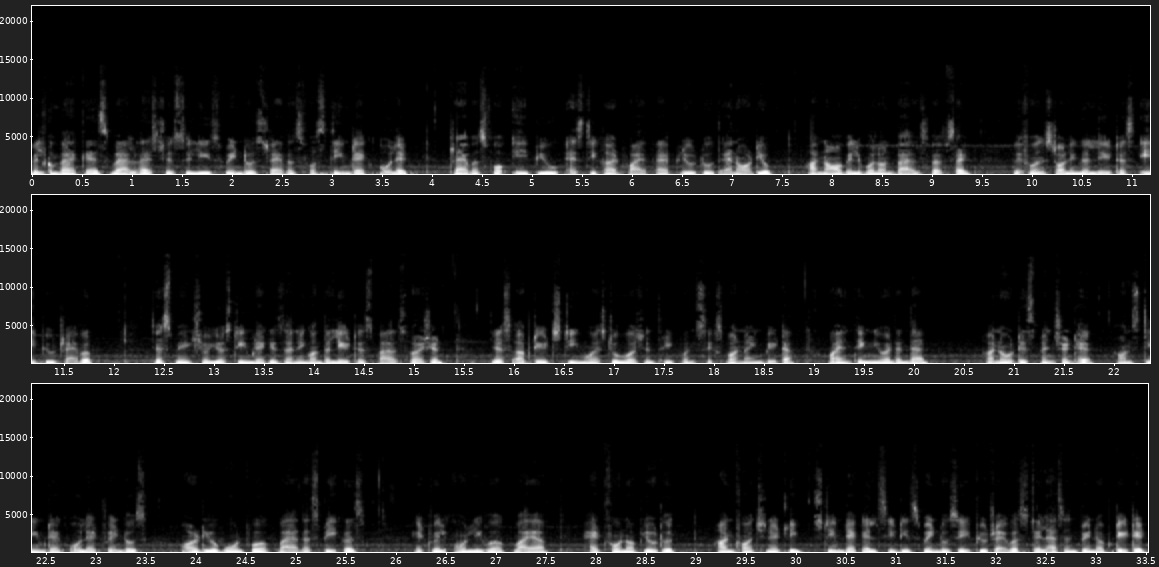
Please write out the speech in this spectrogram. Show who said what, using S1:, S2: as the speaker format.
S1: Welcome back guys, Valve has just released Windows drivers for Steam Deck OLED. Drivers for APU, SD card, Wi-Fi, Bluetooth and audio are now available on Valve's website. Before installing the latest APU driver, just make sure your Steam Deck is running on the latest BIOS version. Just update SteamOS to version 3.6.9 beta or anything newer than that. A note is mentioned here on Steam Deck OLED Windows. Audio won't work via the speakers. It will only work via headphone or Bluetooth. Unfortunately, Steam Deck LCD's Windows APU driver still hasn't been updated.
